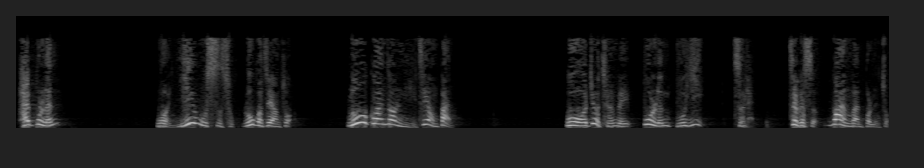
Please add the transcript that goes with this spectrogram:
还不仁。我一无是处。如果这样做，如果按照你这样办，我就成为不仁不义之人。这个是万万不能做。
